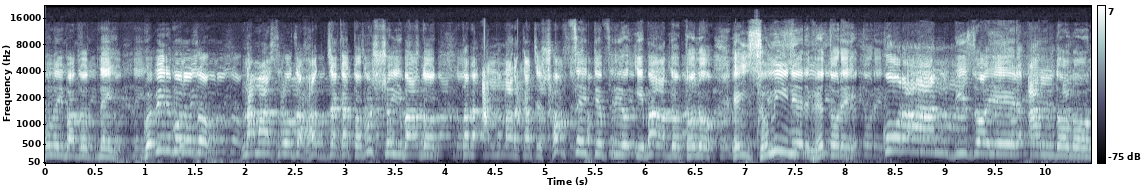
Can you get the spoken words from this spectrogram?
কোনো ইবাদত নেই। গভীর মনোযোগ, নামাজ, রোজা, হজ জাকাত অবশ্যই ইবাদত, তবে আল্লাহর কাছে সবচাইতে প্রিয় ইবাদত হলো এই জমিনের ভেতরে কোরআন বিজয়ের আন্দোলন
